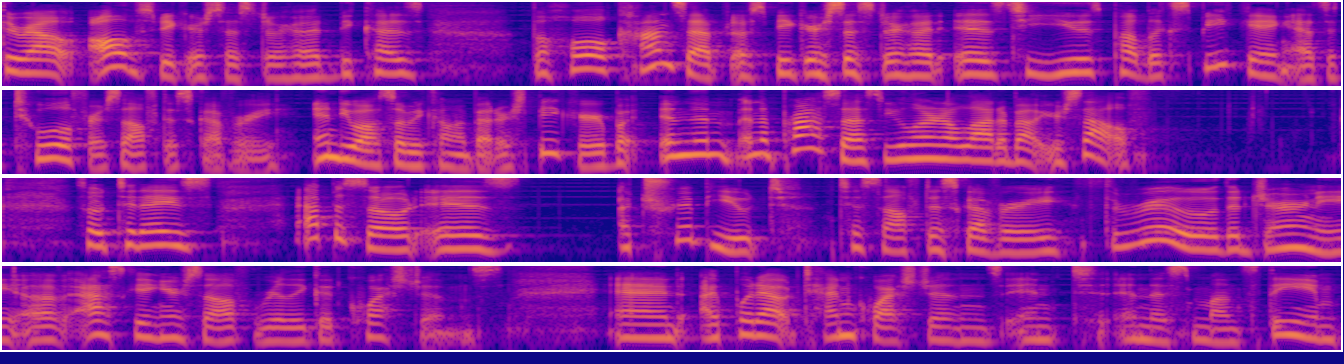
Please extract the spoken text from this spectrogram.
throughout all of Speaker Sisterhood because the whole concept of speaker sisterhood is to use public speaking as a tool for self-discovery and you also become a better speaker but in the in the process you learn a lot about yourself so today's episode is a tribute to self discovery through the journey of asking yourself really good questions. And I put out 10 questions in, t- in this month's theme,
